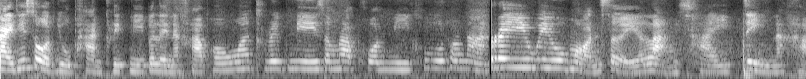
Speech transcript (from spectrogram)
รที่โสดอยู่ผ่านคลิปนี้ไปเลยนะคะ เพราะว่าคลิปนี้สำหรับคนมีคู่เท่านั้น รีวิวหมอนเสยหลังใช้จริงนะคะ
